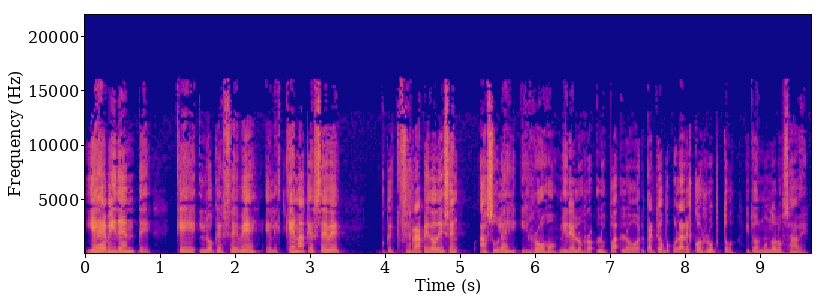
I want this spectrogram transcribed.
Y es evidente que lo que se ve, el esquema que se ve, porque rápido dicen, azules y rojos. Mire, los, el Partido Popular es corrupto y todo el mundo lo sabe.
